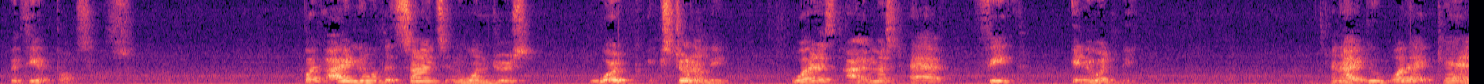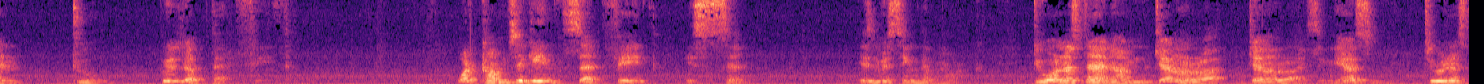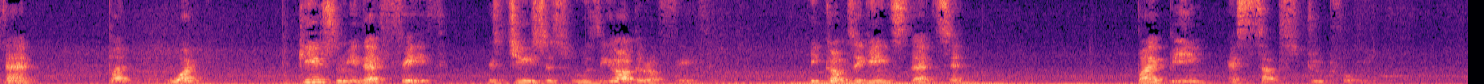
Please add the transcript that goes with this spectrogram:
with the apostles. But I know that signs and wonders work externally, whereas I must have faith inwardly. And I do what I can to build up that faith. What comes against that faith is sin, is missing the mark. Do you understand? I'm general, generalizing, yes? Do you understand? But what gives me that faith is Jesus, who is the author of faith. He comes against that sin by being a substitute for me.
